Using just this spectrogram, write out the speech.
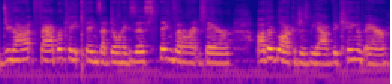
do not fabricate things that don't exist, things that aren't there. Other blockages we have the King of Air,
